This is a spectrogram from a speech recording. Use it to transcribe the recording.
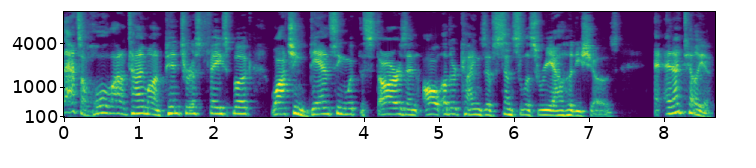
That's a whole lot of time on Pinterest, Facebook, watching Dancing with the Stars, and all other kinds of senseless reality shows. And I tell you,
